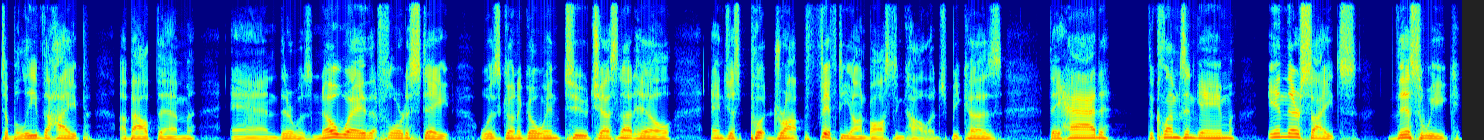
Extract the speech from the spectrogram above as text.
to believe the hype about them. And there was no way that Florida State was going to go into Chestnut Hill and just put drop 50 on Boston College because they had the Clemson game in their sights this week.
